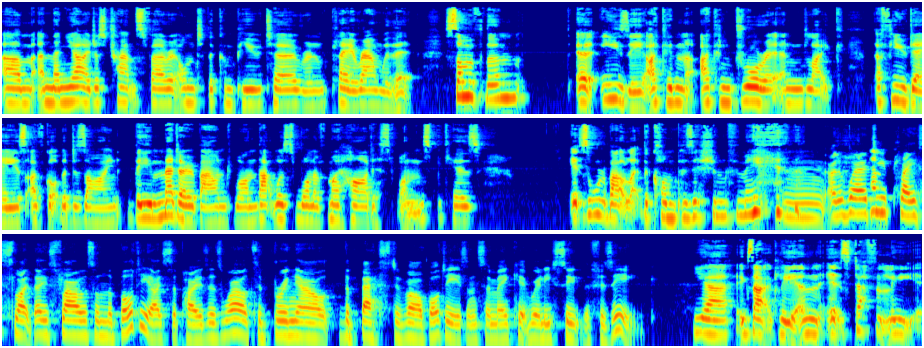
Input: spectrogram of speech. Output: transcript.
Um, and then yeah, I just transfer it onto the computer and play around with it. Some of them are easy. I can I can draw it and like a few days I've got the design. The meadowbound one that was one of my hardest ones because it's all about like the composition for me. mm, and where do you place like those flowers on the body? I suppose as well to bring out the best of our bodies and to make it really suit the physique. Yeah, exactly. And it's definitely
